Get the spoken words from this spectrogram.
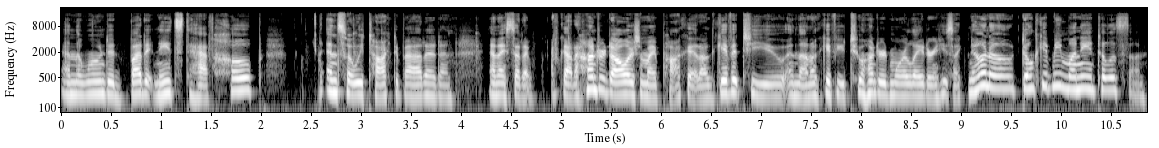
and the wounded, but it needs to have hope. And so we talked about it, and, and I said, I've, I've got $100 in my pocket. I'll give it to you, and then I'll give you 200 more later. And he's like, No, no, don't give me money until it's done.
